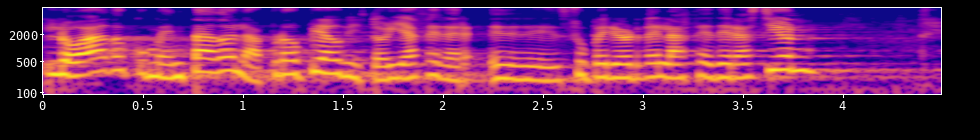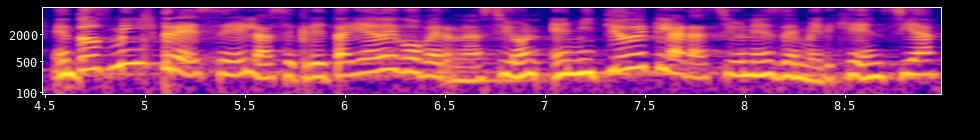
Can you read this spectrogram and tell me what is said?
lo ha documentado la propia Auditoría eh, Superior de la Federación. En 2013, la Secretaría de Gobernación emitió declaraciones de emergencia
